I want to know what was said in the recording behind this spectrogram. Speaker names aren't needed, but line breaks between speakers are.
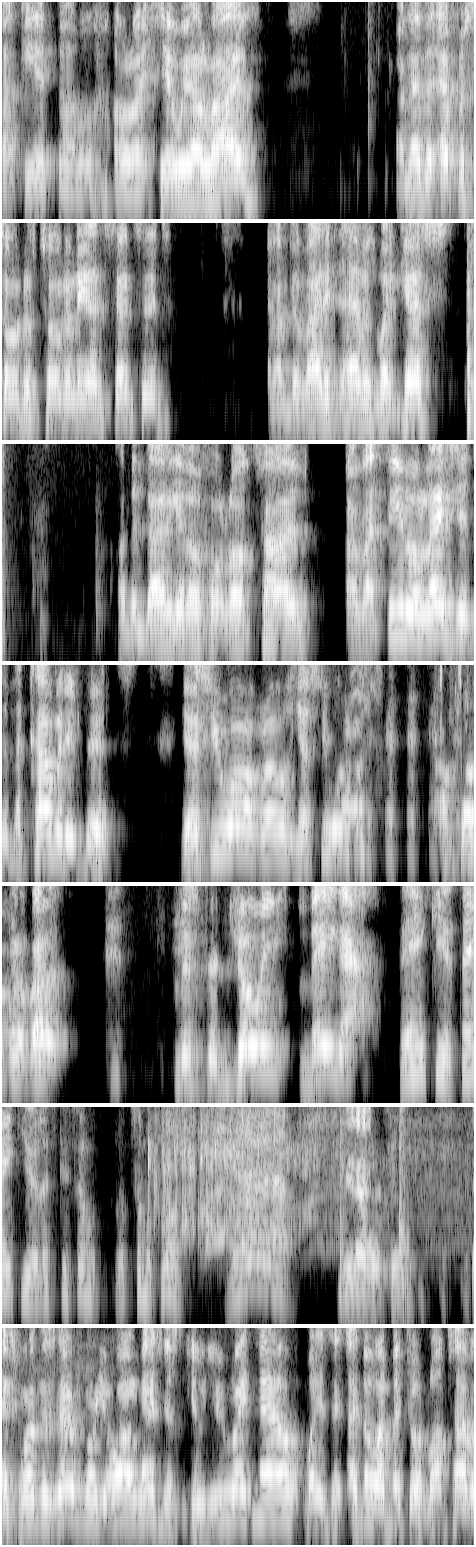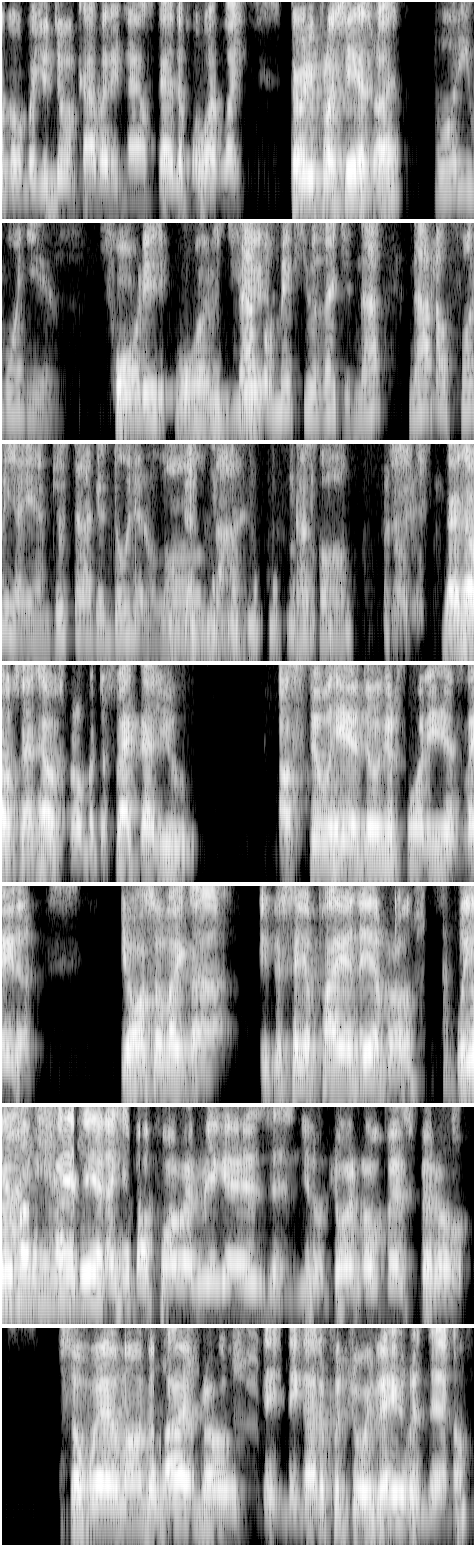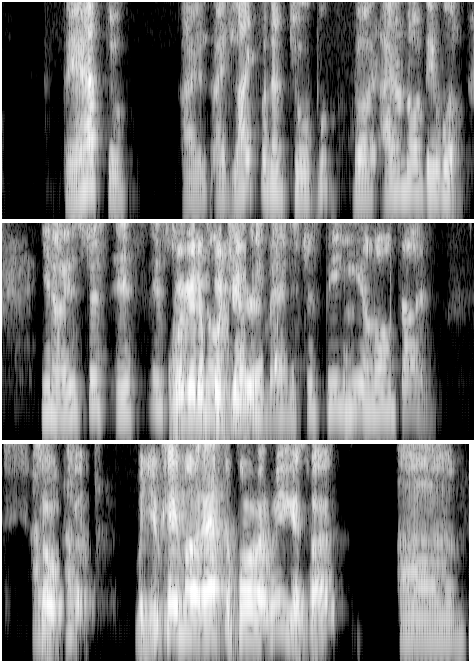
Aquí estamos. All right, here we are live. Another episode of Totally Uncensored. And I'm delighted to have as my guest. I've been dying to get on for a long time. A Latino legend in the comedy biz. Yes, you are, bro. Yes, you are. I'm talking about Mr. Joey Vega.
Thank you, thank you. Let's get some some applause. Yeah.
Know, it's well deserved, bro. You are a legend. You you right now, what is it? I know I met you a long time ago, but you're doing comedy now, stand up for what, like 30 plus years, right?
41 years.
41 years.
That's what makes you a legend. Not not how funny I am, just that I've been doing it a long time. That's all.
that helps. That helps, bro. But the fact that you are still here doing it 40 years later, you're also like uh you could say a pioneer, bro. I'm we hear about a pioneer, and I hear about Paul Rodriguez and you know George Lopez, but somewhere along the line, bro, they, they got to put Joey Vega in there, no?
They have to. I I'd like for them to, but I don't know if they will. You know, it's just it's it's
we're gonna put you there,
man. It's just being here a long time.
So, I'm, I'm, but you came out after Paul Rodriguez, right?
Um,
